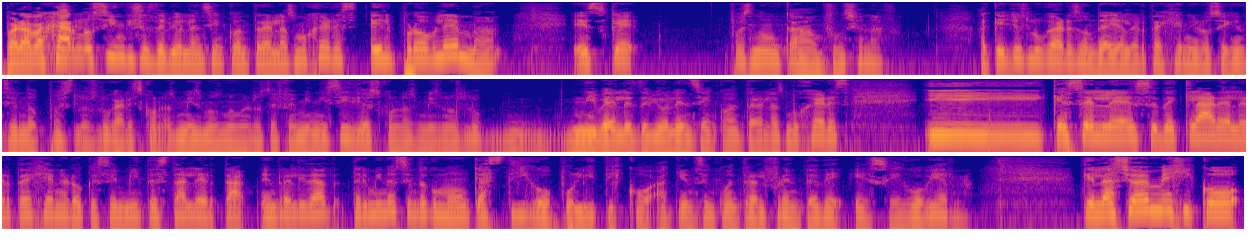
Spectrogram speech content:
para bajar los índices de violencia en contra de las mujeres. El problema es que pues nunca han funcionado. Aquellos lugares donde hay alerta de género siguen siendo pues los lugares con los mismos números de feminicidios, con los mismos niveles de violencia en contra de las mujeres y que se les declare alerta de género, que se emite esta alerta, en realidad termina siendo como un castigo político a quien se encuentra al frente de ese gobierno. Que la Ciudad de México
